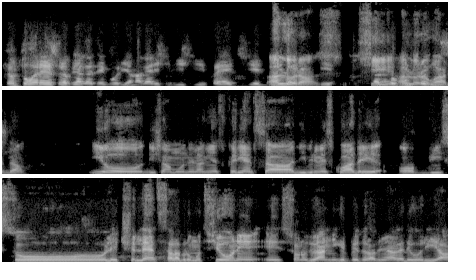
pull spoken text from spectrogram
C'è un tuo parere sulla prima categoria, magari ci dici pregi e Allora, sì, allora guarda, io, diciamo, nella mia esperienza di prime squadre ho visto l'eccellenza, la promozione e sono due anni che vedo la prima categoria.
